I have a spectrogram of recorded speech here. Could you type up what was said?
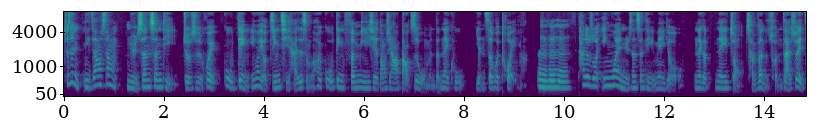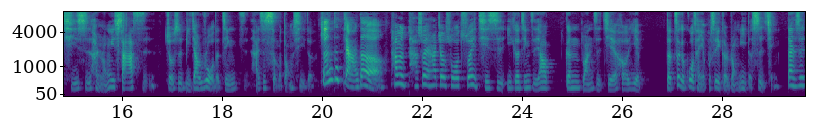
就是你知道，像女生身体就是会固定，因为有经期还是什么，会固定分泌一些东西，然后导致我们的内裤颜色会退嘛。嗯哼哼，他就说，因为女生身体里面有那个那一种成分的存在，所以其实很容易杀死。就是比较弱的精子还是什么东西的？真的假的？他们他所以他就说，所以其实一个精子要跟卵子结合也的这个过程也不是一个容易的事情。但是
